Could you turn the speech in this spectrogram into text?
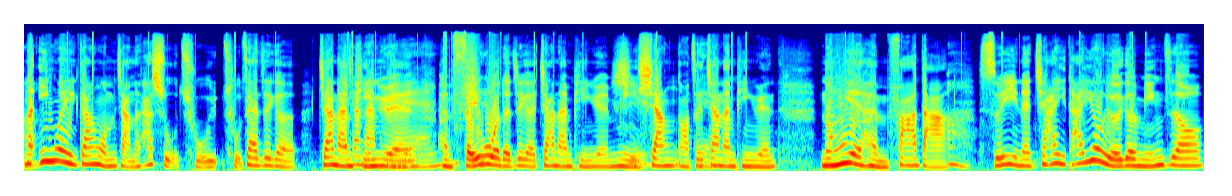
那因为刚刚我们讲的，它属处处在这个嘉南平原，很肥沃的这个嘉南平原米乡啊，这个嘉南平原农业很发达，所以呢，嘉义它又有一个名字哦，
